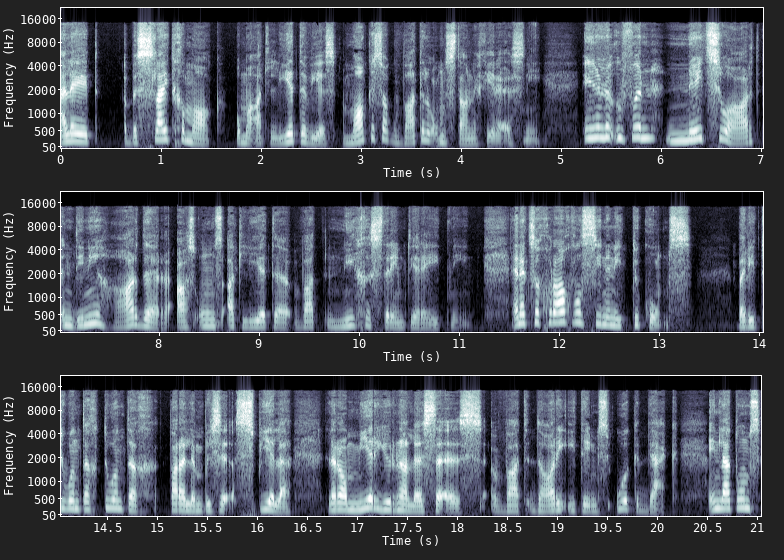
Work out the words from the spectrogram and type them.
Hulle het 'n besluit gemaak om 'n atleet te wees, maak nie saak wat hulle omstandighede is nie. En hulle oefen net so hard indien nie harder as ons atlete wat nie gestremdhede het nie. En ek sou graag wil sien in die toekoms by die 2020 Paralimpiese spele dat daar meer joernaliste is wat daardie items ook dek. En laat ons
